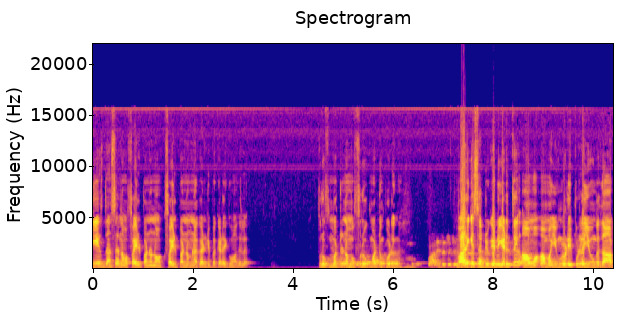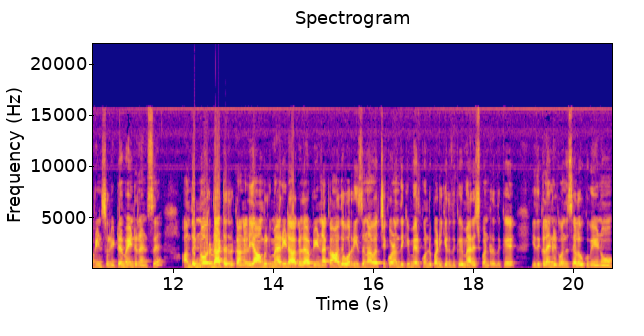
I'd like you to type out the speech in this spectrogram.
கேஸ் தான் சார் நம்ம ஃபைல் பண்ணணும். ஃபைல் பண்ணோம்னா கண்டிப்பாக கிடைக்கும் அதில். ப்ரூஃப் மட்டும் நம்ம ப்ரூஃப் மட்டும் போடுங்க. வாரிசு certificate வாரிகை சர்டிஃபிகேட் எடுத்து ஆமாம் ஆமாம் இவங்களுடைய புள்ள இவங்க தான் அப்படின்னு சொல்லிட்டு மெயின்டெனன்ஸு அந்த இன்னொரு டாக்டர் இருக்காங்க இல்லையா அவங்களுக்கு மேரீட் ஆகலை அப்படின்னாக்கா அதை ஒரு ரீசனாக வச்சு குழந்தைக்கு மேற்கொண்டு படிக்கிறதுக்கு மேரேஜ் பண்ணுறதுக்கு இதுக்கெல்லாம் எங்களுக்கு வந்து செலவுக்கு வேணும்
